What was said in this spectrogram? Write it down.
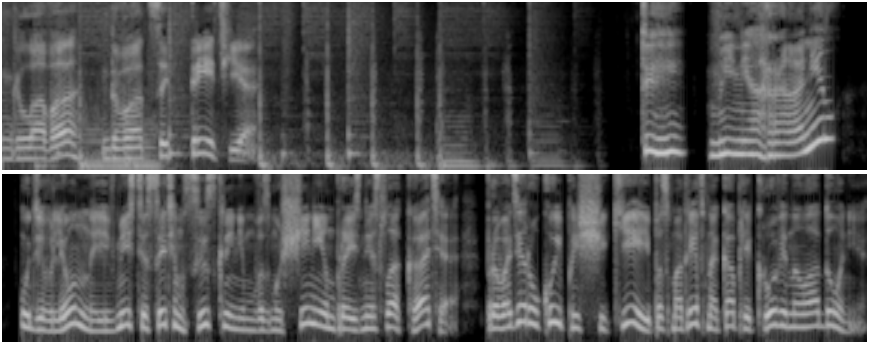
Глава двадцать третья. «Ты меня ранил?» Удивленно и вместе с этим с искренним возмущением произнесла Катя, проводя рукой по щеке и посмотрев на капли крови на ладони.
